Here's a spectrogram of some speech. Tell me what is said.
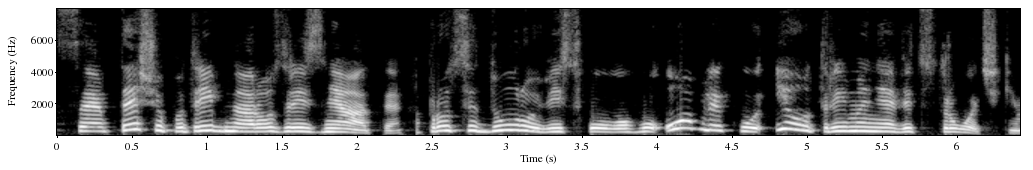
Це те, що потрібно розрізняти процедуру військового обліку і отримання відстрочки.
